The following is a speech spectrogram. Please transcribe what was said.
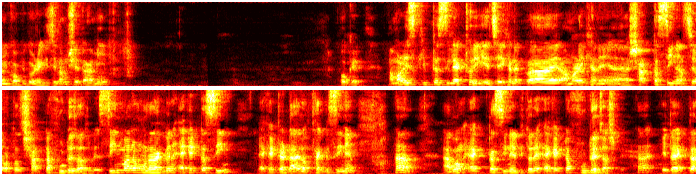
আমি কপি করে রেখেছিলাম, সেটা আমি ওকে আমার স্ক্রিপ্টটা সিলেক্ট হয়ে গিয়েছে। এখানে প্রায় আমার এখানে সাতটা সিন আছে, অর্থাৎ সাতটা ফুটেজ আসবে। সিন মানে মনে রাখবেন, এক একটা সিন এক একটা ডায়লগ থাকবে সিনে হ্যাঁ? এবং একটা সিনের ভিতরে এক একটা ফুটেজ আসবে হ্যাঁ? এটা একটা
